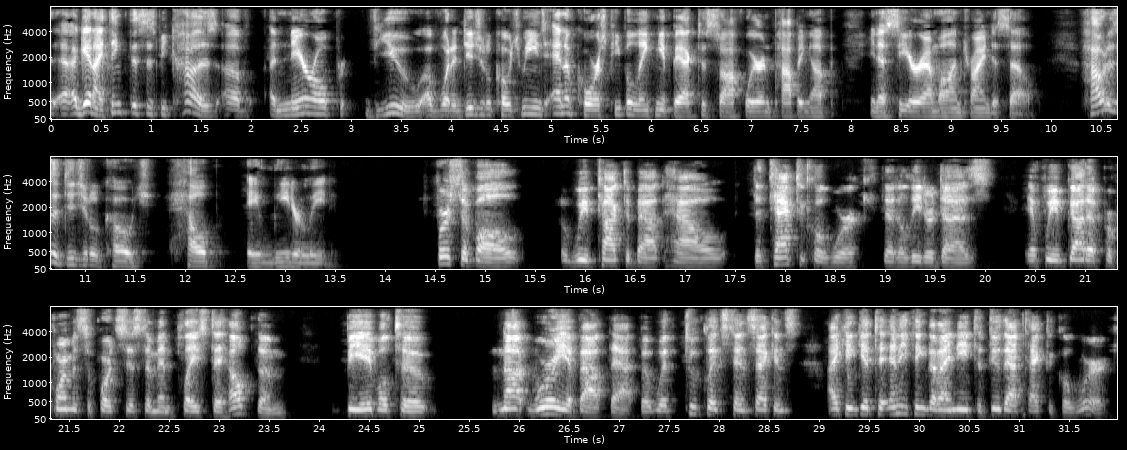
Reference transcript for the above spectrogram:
Again, I think this is because of a narrow view of what a digital coach means, and of course, people linking it back to software and popping up in a CRM while I'm trying to sell. How does a digital coach help a leader lead? First of all, we've talked about how the tactical work that a leader does, if we've got a performance support system in place to help them be able to not worry about that, but with two clicks, 10 seconds, I can get to anything that I need to do that technical work.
